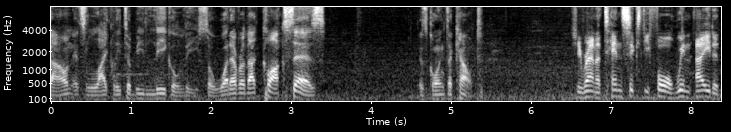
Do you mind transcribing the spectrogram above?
down, it's likely to be legally. So whatever that clock says is going to count. She ran a 10.64, win aided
